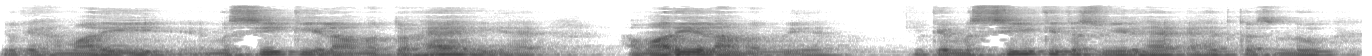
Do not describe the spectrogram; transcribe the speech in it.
جو کہ ہماری مسیح کی علامت تو ہے ہی ہے، ہماری علامت بھی ہے، کیونکہ مسیح کی تصویر ہے عہد کا صندوق۔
